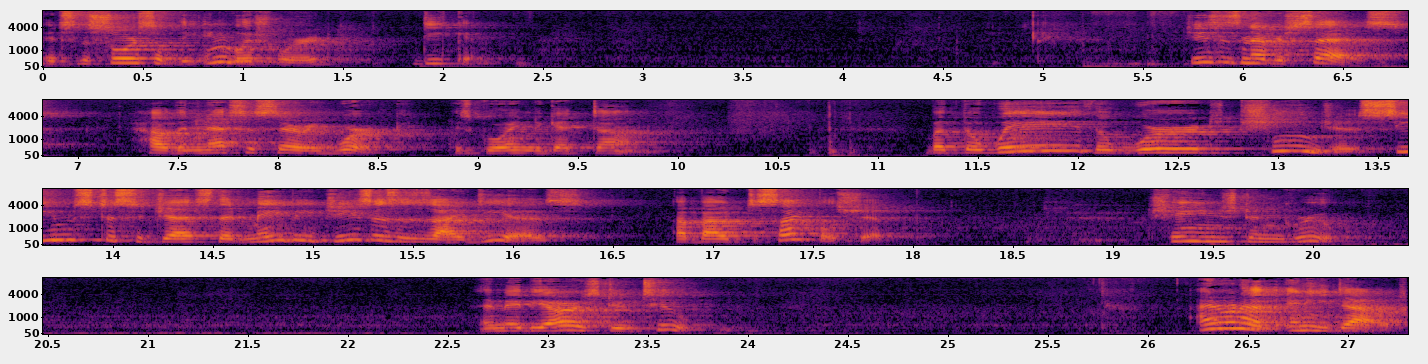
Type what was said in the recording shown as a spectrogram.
It's the source of the English word deacon. Jesus never says how the necessary work is going to get done. But the way the word changes seems to suggest that maybe Jesus' ideas about discipleship changed and grew. And maybe ours do too. I don't have any doubt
